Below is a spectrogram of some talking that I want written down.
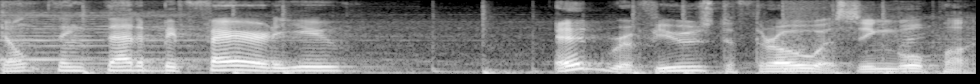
Don't think that'd be fair to you. Ed refused to throw a single punch,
